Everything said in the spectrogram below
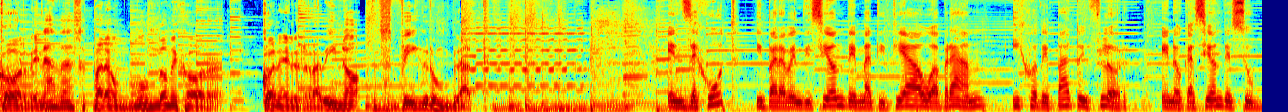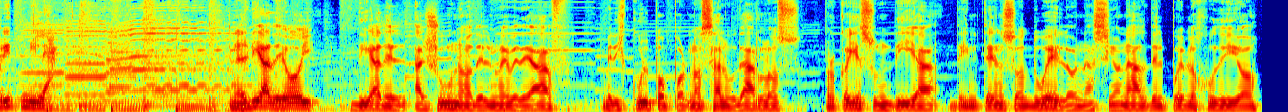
Coordenadas para un mundo mejor con el rabino Zvi Grumblat. En Zehut y para bendición de Matitiao Abraham, hijo de Pato y Flor, en ocasión de su Brit Milá. En el día de hoy, día del ayuno del 9 de Av, me disculpo por no saludarlos, porque hoy es un día de intenso duelo nacional del pueblo judío,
